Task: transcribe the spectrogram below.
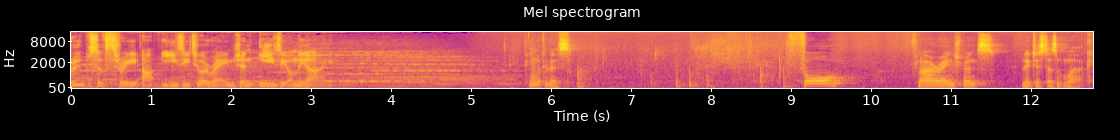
Groups of three are easy to arrange and easy on the eye. Come and look at this. Four flower arrangements, and it just doesn't work.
